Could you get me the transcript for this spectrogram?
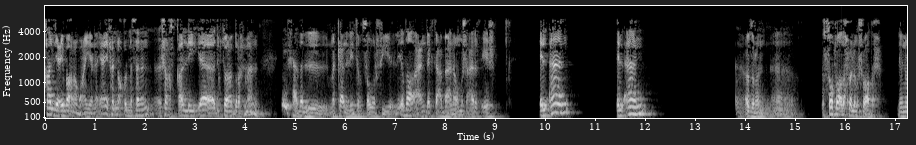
قال لي عبارة معينة يعني فلنقل مثلا شخص قال لي يا دكتور عبد الرحمن إيش هذا المكان اللي أنت بتصور فيه؟ الإضاءة عندك تعبانة ومش عارف إيش. الآن الآن عذرا الصوت واضح ولا مش واضح؟ لأنه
